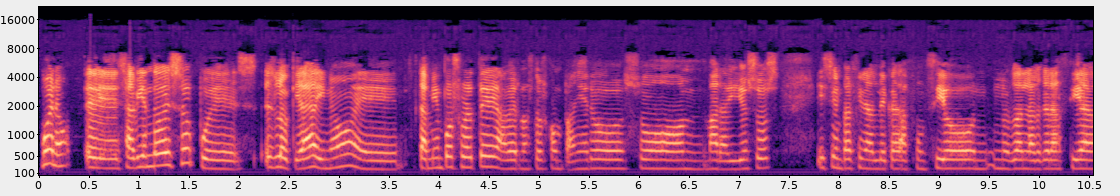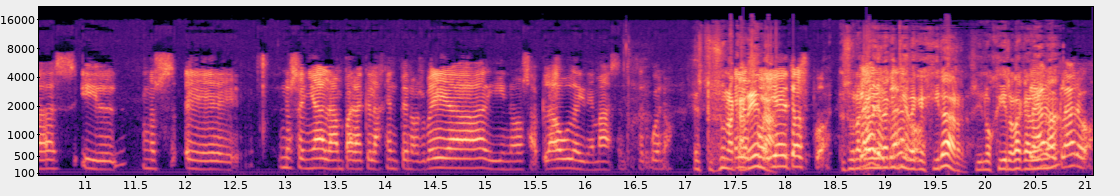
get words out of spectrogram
Bueno, eh, sabiendo eso, pues es lo que hay, ¿no? Eh, también por suerte, a ver, nuestros compañeros son maravillosos y siempre al final de cada función nos dan las gracias y nos, eh, nos señalan para que la gente nos vea y nos aplauda y demás. Entonces, bueno. Esto es una cadena. es una cadena que tiene que girar. Si no gira la cadena. Claro, claro.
